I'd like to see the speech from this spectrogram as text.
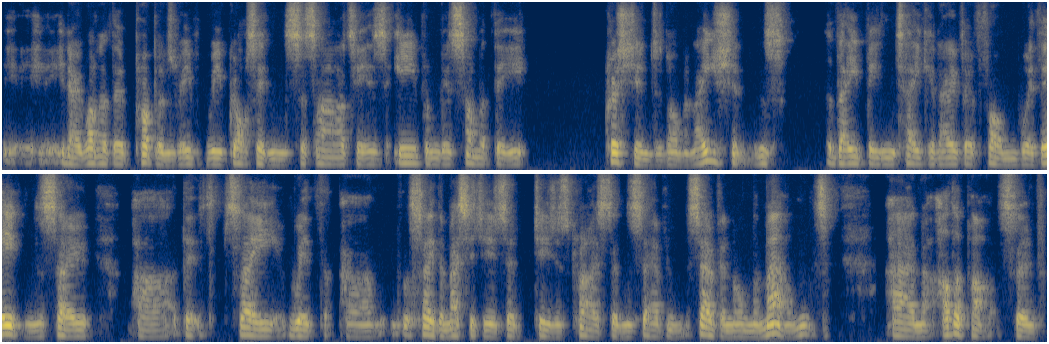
you know, one of the problems we've we've got in society is even with some of the Christian denominations, they've been taken over from within. So, uh, that say with um, say the messages of Jesus Christ and sermon sermon on the Mount, and other parts of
